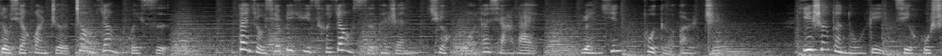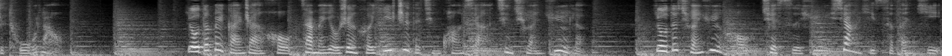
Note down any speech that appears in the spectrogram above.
有些患者照样会死，但有些被预测要死的人却活了下来，原因不得而知。医生的努力几乎是徒劳。有的被感染后，在没有任何医治的情况下竟痊愈了；有的痊愈后却死于下一次瘟疫。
